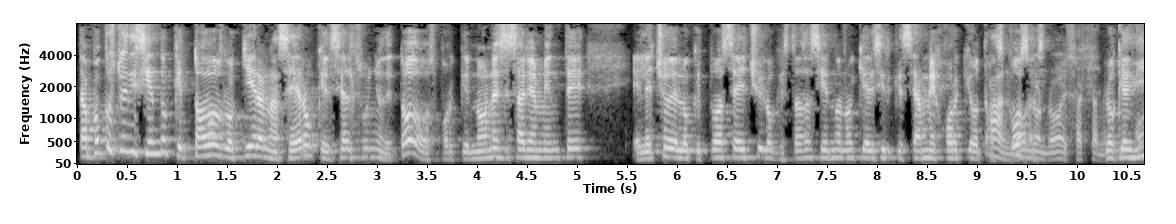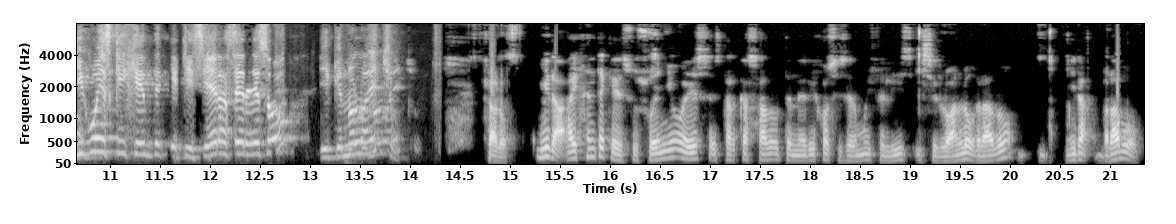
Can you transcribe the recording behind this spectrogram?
Tampoco estoy diciendo que todos lo quieran hacer o que sea el sueño de todos, porque no necesariamente el hecho de lo que tú has hecho y lo que estás haciendo no quiere decir que sea mejor que otras ah, cosas. No, no, exactamente. Lo que digo es que hay gente que quisiera hacer eso y que no lo ha hecho. Claro. Mira, hay gente que su sueño es estar casado, tener hijos y ser muy feliz, y si lo han logrado, mira, bravo,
